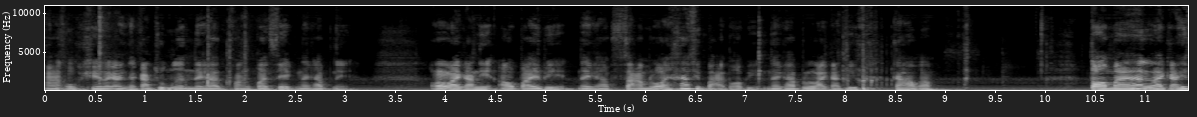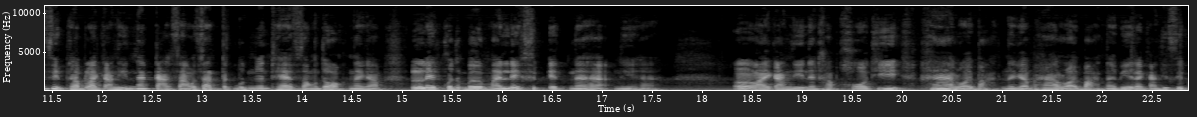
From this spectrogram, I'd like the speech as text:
อ่าโอเครายการนี้หน้ากากชุบเงินนะครับ ฝั่งพลอยเสกนะครับนี่ รายการนี้เอาไปพี่นะครับสามร้อยห้าสิบาทพอพี่นะครับ รายการที่เก้าครับ ต่อมาฮะรายการที่สิบครับ รายการนี้หน้ากากสามกษัตริย์ตะกุดเงินแท้สองดอกนะครับ เลขโคนเบอร์หมายเลขสิบเอ็ดนะฮะนี่ฮะรายการนี้นะครับขอที่ห้าร้อยบาทนะครับห้าร้อยบาทนะพี่รายการที่สิบ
